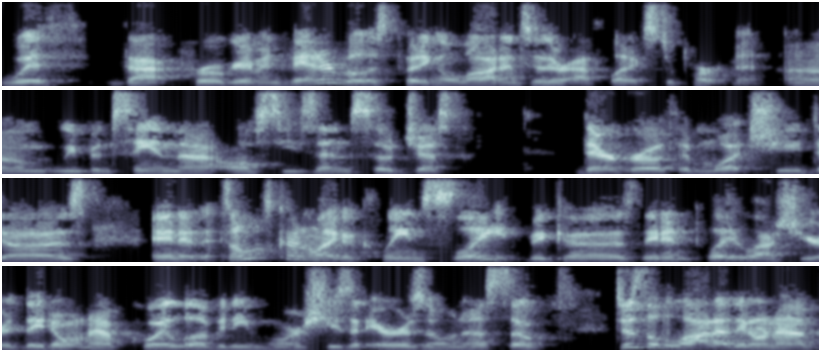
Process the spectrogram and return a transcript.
with that program. And Vanderbilt is putting a lot into their athletics department. Um, we've been seeing that all season. So just their growth and what she does. And it, it's almost kind of like a clean slate because they didn't play last year. They don't have Koi Love anymore. She's at Arizona. So just a lot of, they don't have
